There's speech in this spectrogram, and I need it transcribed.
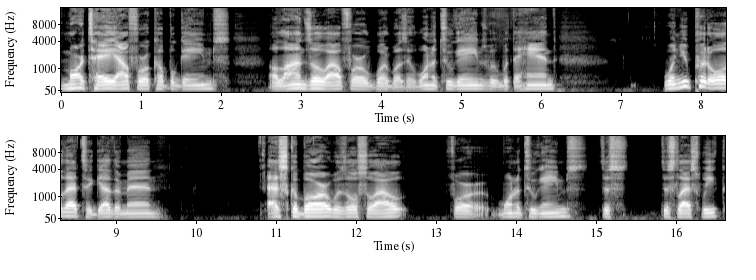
Marte out for a couple games, Alonso out for, what was it, one or two games with, with the hand. When you put all that together, man, Escobar was also out for one or two games this this last week.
